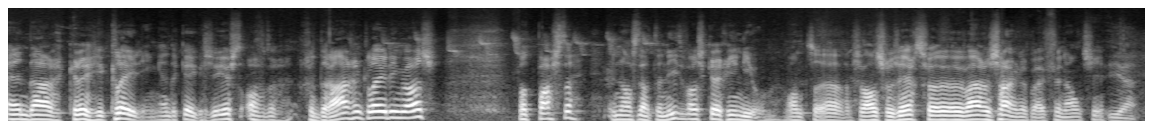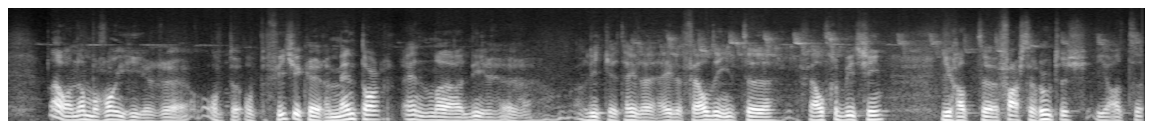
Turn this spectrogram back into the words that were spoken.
En daar kreeg je kleding. En dan keken ze eerst of er gedragen kleding was, wat paste. En als dat er niet was, kreeg je een nieuw. Want uh, zoals gezegd, we waren zuinig bij financiën. Ja. Nou, en dan begon je hier uh, op, de, op de fiets. Je kreeg een mentor en uh, die liet je het hele, hele veld in het veldgebied zien. Je had vaste routes, je had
